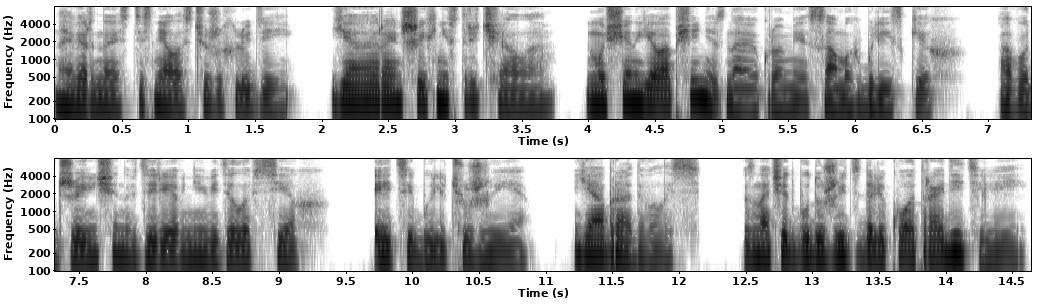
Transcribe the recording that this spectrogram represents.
Наверное, стеснялась чужих людей. Я раньше их не встречала. Мужчин я вообще не знаю, кроме самых близких. А вот женщин в деревне видела всех. Эти были чужие. Я обрадовалась. Значит, буду жить далеко от родителей.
